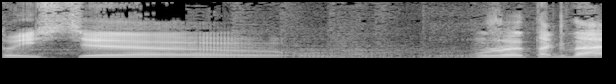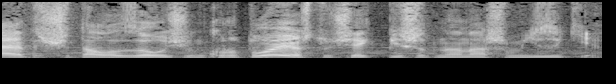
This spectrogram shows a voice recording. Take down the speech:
То есть э, уже тогда это считалось за очень крутое, что человек пишет на нашем языке.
